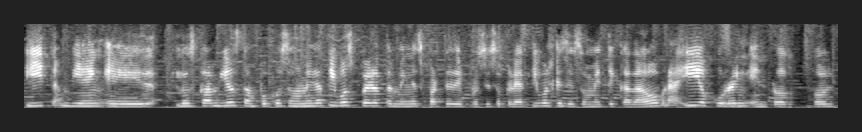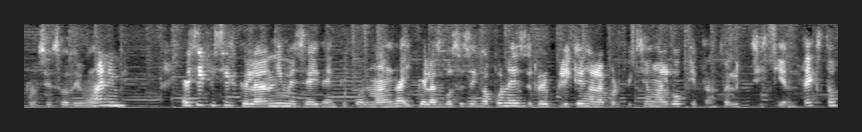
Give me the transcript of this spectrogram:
Y también eh, los cambios tampoco son negativos, pero también es parte del proceso creativo al que se somete cada obra y ocurren en todo, todo el proceso de un anime. Es difícil que el anime sea idéntico al manga y que las voces en japonés repliquen a la perfección algo que tan solo existía en texto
